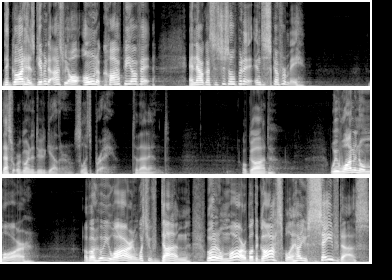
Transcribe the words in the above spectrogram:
that God has given to us. We all own a copy of it. And now God says, just open it and discover me. That's what we're going to do together. So let's pray to that end. Oh God, we want to know more about who you are and what you've done. We want to know more about the gospel and how you've saved us.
